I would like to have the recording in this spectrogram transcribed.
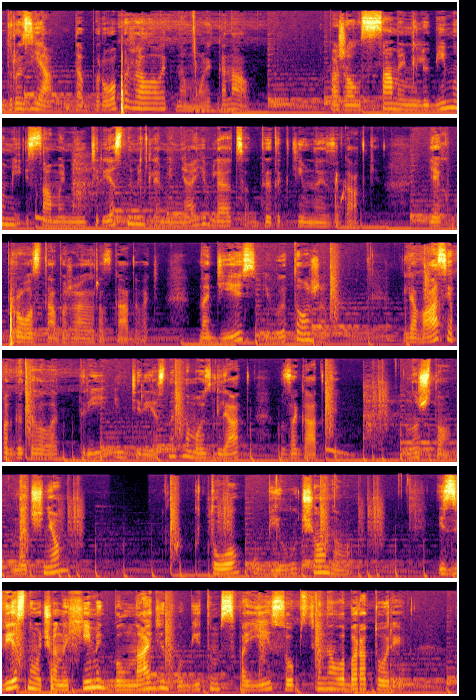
Друзья, добро пожаловать на мой канал! Пожалуй, самыми любимыми и самыми интересными для меня являются детективные загадки. Я их просто обожаю разгадывать. Надеюсь, и вы тоже. Для вас я подготовила три интересных, на мой взгляд, загадки. Ну что, начнем? Кто убил ученого? Известный ученый-химик был найден убитым в своей собственной лаборатории.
